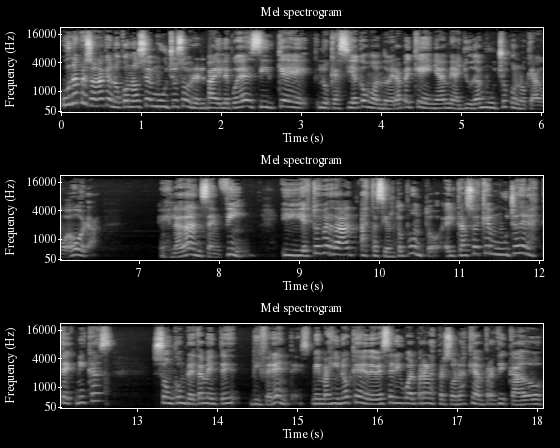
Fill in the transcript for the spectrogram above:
Una persona que no conoce mucho sobre el baile puede decir que lo que hacía como cuando era pequeña me ayuda mucho con lo que hago ahora. Es la danza, en fin. Y esto es verdad hasta cierto punto. El caso es que muchas de las técnicas son completamente diferentes. Me imagino que debe ser igual para las personas que han practicado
